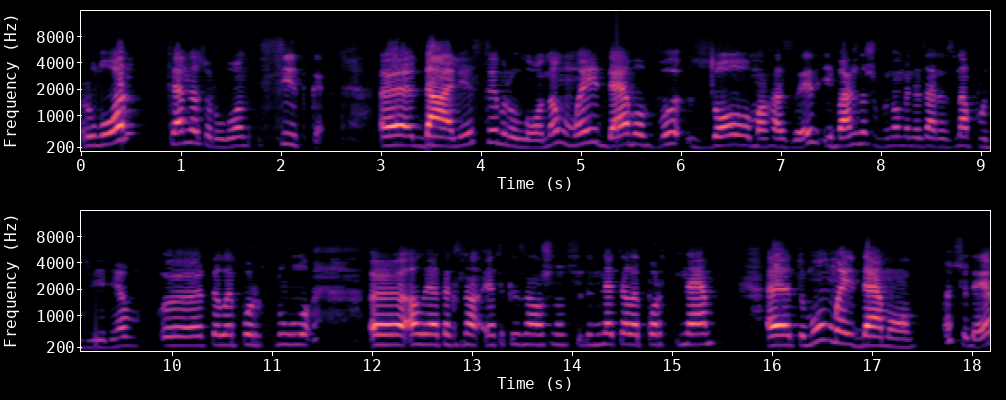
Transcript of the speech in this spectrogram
рулон. Це в нас рулон сітки. Е, далі з цим рулоном ми йдемо в зоомагазин. І бажано, щоб воно мене зараз на подвір'я е, телепортнуло. Е, але я так зна, я таки знала, що воно сюди не телепортне. Е, тому ми йдемо ось сюди.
